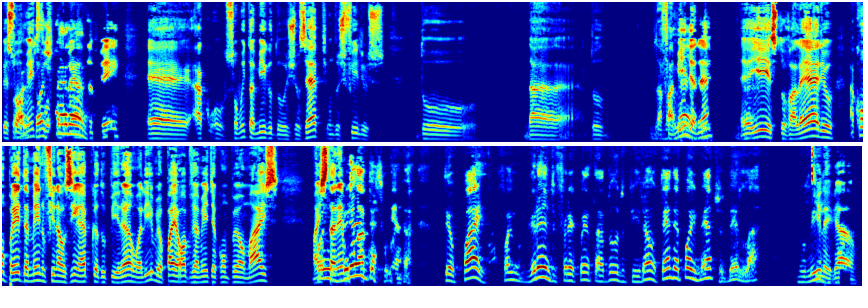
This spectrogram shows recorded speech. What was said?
pessoalmente. Estou esperando. Também. É, a, sou muito amigo do Giuseppe, um dos filhos do, da, do, da família, né? É isso, do Valério. Acompanhei também no finalzinho a época do Pirão ali. Meu pai, obviamente, acompanhou mais, mas foi estaremos um grande, lá. Teu pai foi um grande frequentador do Pirão, tem depoimentos dele lá no livro. Que legal.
